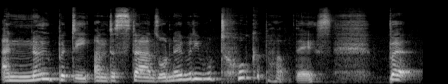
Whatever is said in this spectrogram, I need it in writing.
and nobody understands or nobody will talk about this. But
